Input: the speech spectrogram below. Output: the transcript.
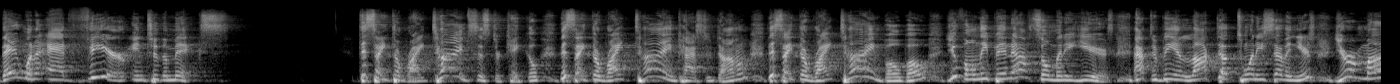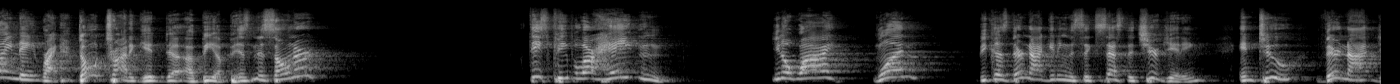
they want to add fear into the mix. This ain't the right time, Sister Keiko. This ain't the right time, Pastor Donald. This ain't the right time, Bobo. You've only been out so many years. After being locked up 27 years, your mind ain't right. Don't try to get uh, be a business owner. These people are hating. You know why? One, because they're not getting the success that you're getting. And two, they're not,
